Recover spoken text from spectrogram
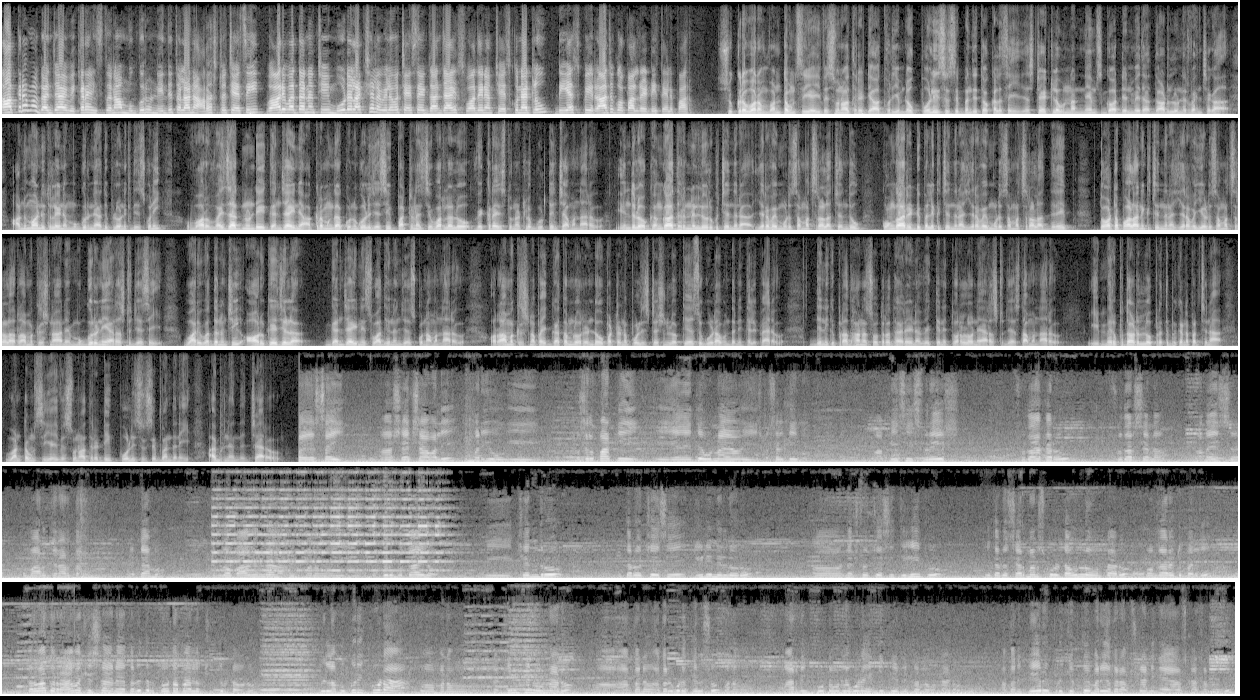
అక్రమ గంజాయి విక్రయిస్తున్న ముగ్గురు నిందితులను అరెస్టు చేసి వారి వద్ద నుంచి మూడు లక్షల విలువ చేసే గంజాయి స్వాధీనం చేసుకున్నట్లు డీఎస్పీ రాజగోపాల్ రెడ్డి తెలిపారు. శుక్రవారం వన్ టౌన్ సీఐ విశ్వనాథరెడ్డి ఆధ్వర్యంలో పోలీసు సిబ్బందితో కలిసి ఎస్టేట్లో ఉన్న నేమ్స్ గార్డెన్ మీద దాడులు నిర్వహించగా అనుమానితులైన ముగ్గురిని అదుపులోనికి తీసుకుని వారు వైజాగ్ నుండి గంజాయిని అక్రమంగా కొనుగోలు చేసి పట్టణ శివర్లలో విక్రయిస్తున్నట్లు గుర్తించామన్నారు. ఇందులో గంగాధర్ నెల్లూరుకు చెందిన ఇరవై మూడు సంవత్సరాల చందు కొంగారెడ్డిపల్లికి చెందిన ఇరవై మూడు సంవత్సరాల దిలీప్ తోటపాళానికి చెందిన ఇరవై ఏడు సంవత్సరాల రామకృష్ణ అనే ముగ్గురిని అరెస్టు చేసి వారి వద్ద నుంచి ఆరు కేజీల గంజాయిని స్వాధీనం చేసుకున్నామన్నారు. రామకృష్ణపై గతంలో రెండవ పట్టణ పోలీస్ స్టేషన్లో కేసు కూడా ఉందని తెలిపారు. దీనికి ప్రధాన సూత్రధారైన వ్యక్తిని త్వరలోనే అరెస్టు చేస్తామన్నారు. ఈ మెరుపు దాడుల్లో ప్రతిభ కనపరిచిన one CI Vishwanath Reddy police సిబ్బందిని అభినందించారు. ఎస్ఐ ఆ, మరియు ఈ స్పెషల్ పార్టీ ఏదైతే ఉన్నాయో ఈ special team PC Suresh Sudhakar Sudarshan Ramesh Kumar Janardhan పెట్టాము. అందులో భాగంగా మనం ముగ్గురు ముద్దాయిలు ఈ చంద్రు ఇతడు వచ్చేసి జీడి నెల్లూరు నెక్స్ట్ వచ్చేసి దిలీప్ ఇతడు శర్మన్ స్కూల్ డౌన్లో ఉంటాడు కొంగారెడ్డిపల్లి తర్వాత రామకృష్ణ అనే అతడు ఇతడు తోటపాలెం చిత్తూరు టౌను వీళ్ళ ముగ్గురికి కూడా మనం కింగ్పిన్ ఉన్నాడు. అతను అతడు కూడా తెలుసు. మనం మార్నింగ్ టూ టౌన్లో కూడా ఎన్డీపీ లిక్కర్లో ఉన్నాడు. అతని పేరు ఇప్పుడు చెప్తే మరి అతడు అప్స్టాండింగ్ అయ్యే అవకాశం ఉంది.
